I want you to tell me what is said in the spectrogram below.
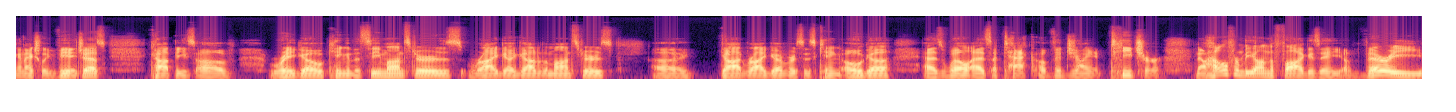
and actually VHS copies of Rago, King of the Sea Monsters, Raiga, God of the Monsters, uh, God Raiga versus King Oga, as well as Attack of the Giant Teacher. Now, Howl from Beyond the Fog is a, a very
